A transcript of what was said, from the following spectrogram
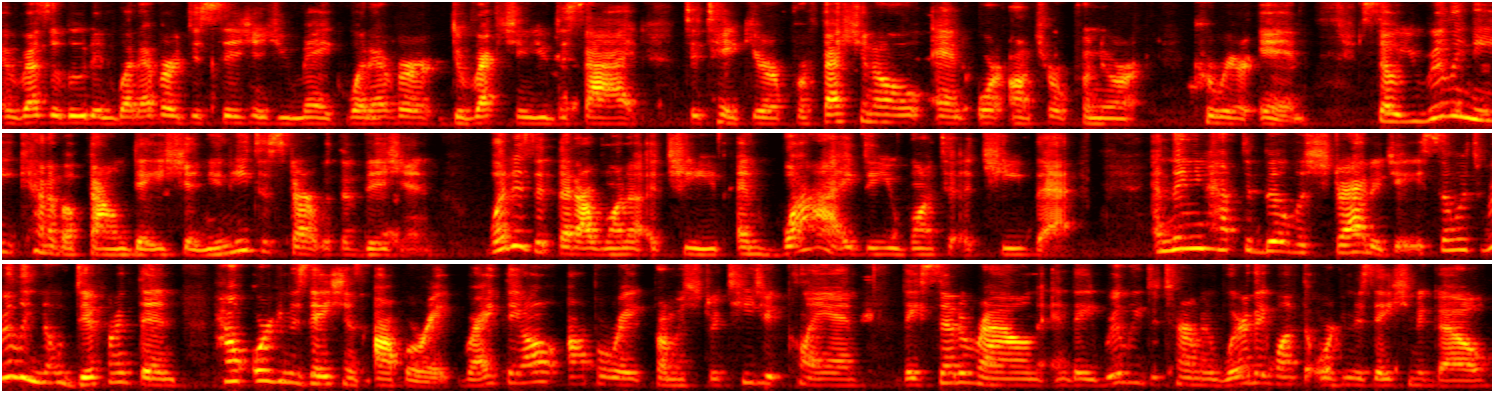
and resolute in whatever decisions you make, whatever direction you decide to take your professional and or entrepreneur career in? So, you really need kind of a foundation. You need to start with a vision. What is it that I want to achieve and why do you want to achieve that? And then you have to build a strategy. So it's really no different than how organizations operate, right? They all operate from a strategic plan. They sit around and they really determine where they want the organization to go,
